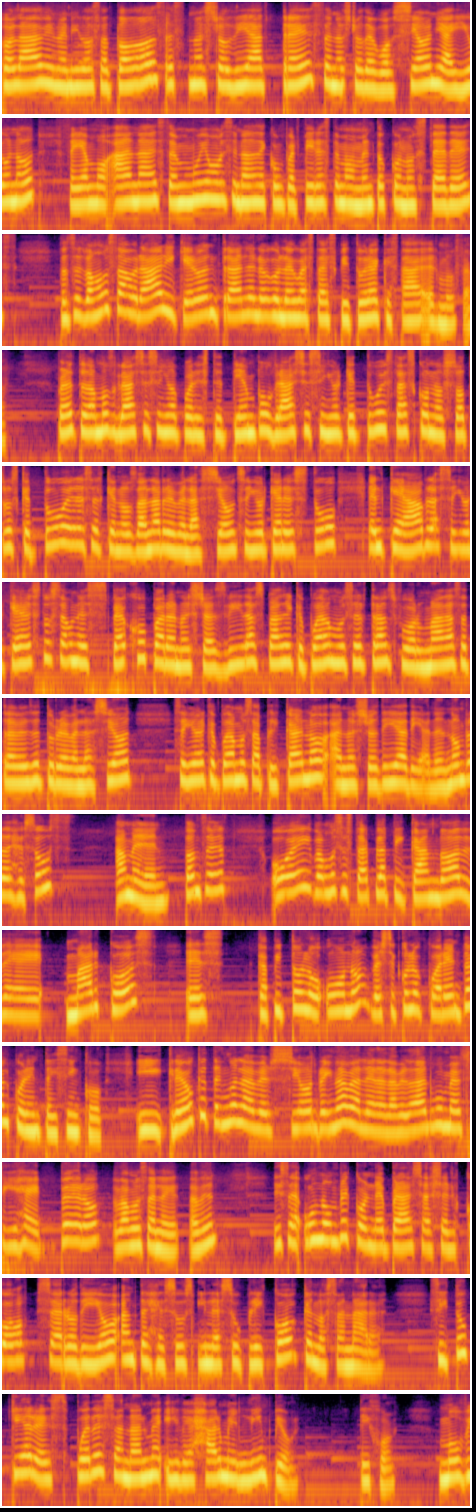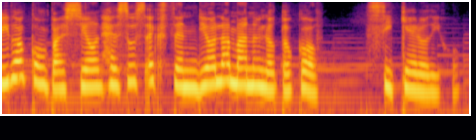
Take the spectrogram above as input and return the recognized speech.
Hola, bienvenidos a todos. Es nuestro día 3 de nuestra devoción y ayuno. Me llamo Ana, estoy muy emocionada de compartir este momento con ustedes. Entonces vamos a orar y quiero entrarle luego, luego a esta escritura que está hermosa. Pero te damos gracias, Señor, por este tiempo. Gracias, Señor, que tú estás con nosotros, que tú eres el que nos da la revelación, Señor, que eres tú el que habla, Señor, que esto sea un espejo para nuestras vidas, Padre, que podamos ser transformadas a través de tu revelación. Señor, que podamos aplicarlo a nuestro día a día. En el nombre de Jesús, amén. Entonces, hoy vamos a estar platicando de Marcos, es capítulo 1, versículo 40 al 45. Y creo que tengo la versión Reina Valera, la verdad no me fijé, pero vamos a leer, a ver. Dice, un hombre con lepra se acercó, se arrodilló ante Jesús y le suplicó que lo sanara. Si tú quieres, puedes sanarme y dejarme limpio dijo. Movido a compasión, Jesús extendió la mano y lo tocó. Sí quiero, dijo.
